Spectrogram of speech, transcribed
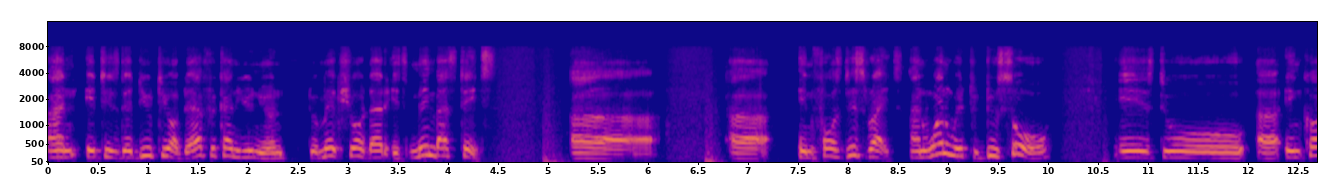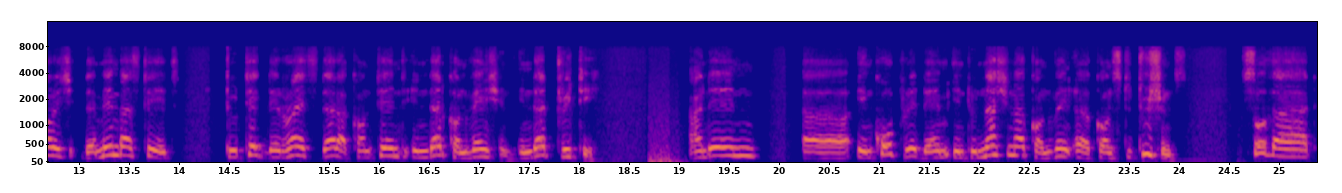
and it is the duty of the African Union to make sure that its member states uh, enforce these rights. And one way to do so is to uh, encourage the member states to take the rights that are contained in that convention, in that treaty, and then uh, incorporate them into national conven- uh, constitutions so that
